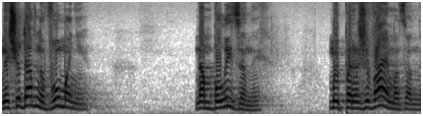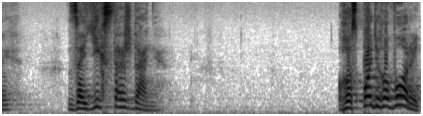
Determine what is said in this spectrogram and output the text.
нещодавно в Умані. Нам болить за них. Ми переживаємо за них, за їх страждання. Господь говорить,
